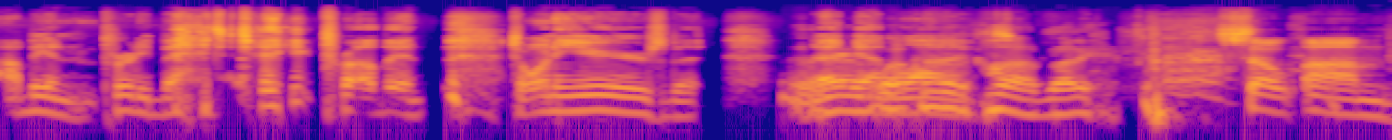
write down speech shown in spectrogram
I'll be in pretty bad shape probably in 20 years, but hey, uh, welcome alive. to the club, buddy. so, um,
